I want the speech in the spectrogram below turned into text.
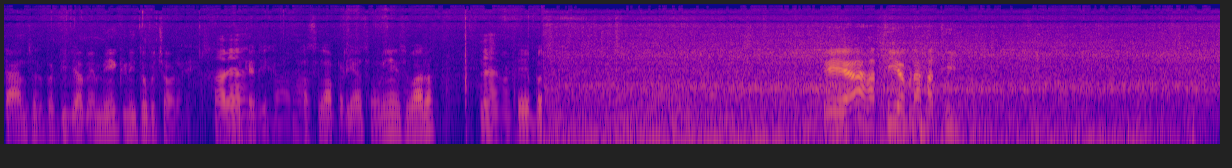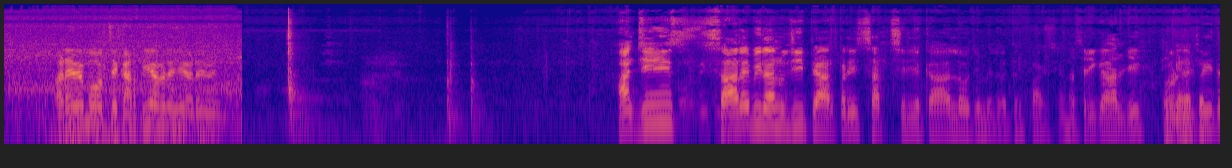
ਟਾਈਮ ਸਿਰ ਵੱਢੀ ਜਾਵੇ ਮੀਂਹ ਕਣੀ ਤੋਂ ਬਚਾ ਰਹੇ। ਸਾਰਿਆਂ ਠੀਕ ਹੈ ਜੀ? ਹਾਂ ਫਸਲਾਂ ਬੜੀਆਂ ਸੋਹਣੀਆਂ ਇਸ ਵਾਰ। ਲੈ ਫੜ। ਤੇ ਇਹ ਆ ਹਾਥੀ ਆਪਣਾ ਹਾਥੀ। ਅੜੇ ਵੇ ਮੋਰਚੇ ਕੱਢਦੀ ਆ ਫਿਰ ਇਹ ਅੜੇ ਵੇ। ਹਾਂਜੀ ਸਾਰੇ ਵੀਰਾਂ ਨੂੰ ਜੀ ਪਿਆਰ ਭਰੀ ਸਤਿ ਸ੍ਰੀ ਅਕਾਲ। ਲੋ ਜੀ ਮਿਲੋ ਇੱਧਰ ਭਾਗ ਸਿੰਘ ਸਤਿ ਸ੍ਰੀ ਅਕਾਲ ਜੀ। ਹੋਰ ਗੁਰਪ੍ਰੀਤ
